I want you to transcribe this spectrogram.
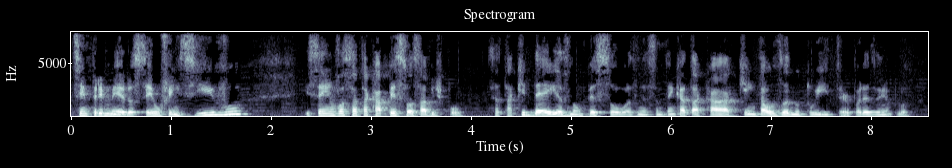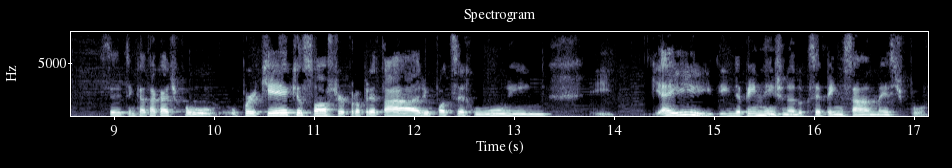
sem primeiro ser ofensivo e sem você atacar pessoas, sabe? Tipo, você ataca ideias, não pessoas, né? Você não tem que atacar quem tá usando o Twitter, por exemplo. Você tem que atacar, tipo, o porquê que o software proprietário pode ser ruim. E, e aí, independente, né, do que você pensar, mas, tipo,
